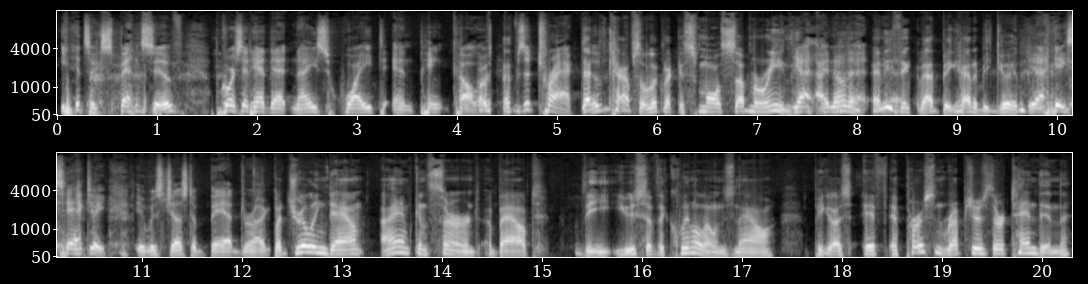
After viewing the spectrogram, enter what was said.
It's expensive. of course, it had that nice white and pink color. Oh, that, It was attractive. That capsule looked like a small submarine. yeah, I know that. Anything that big had to be good. Yeah, exactly. It was just a bad drug. But drilling down, I am concerned about the use of the quinolones now because if a person ruptures their tendon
